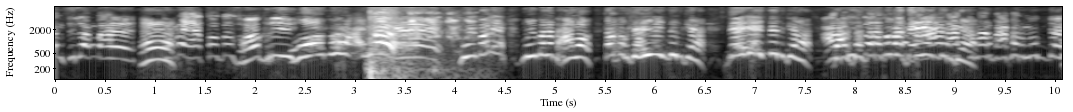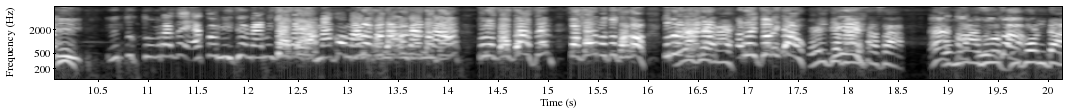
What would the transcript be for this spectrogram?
আনছিলাম ভাই হ্যাঁ। তোমরা এত যে ঝগড়ি। ও মোর আইনা। মুই বলে মুই বলে ভালো। তারপর দেই আইতেন কে? দেই আইতেন কে? বাচ্চা তো তোমার দেই আইতেন কে? তোমার বাপের মুখ দেখি কিন্তু তোমরা যে এত নিচে নামি যাবে আমাকে মান কথা না। তোমরা চাচা আছেন? চাচার মতো থাকো। তোমরা আরে চলে যাও। এই যে ভাই চাচা। হ্যাঁ, তোমরা আমার। জীবনটা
